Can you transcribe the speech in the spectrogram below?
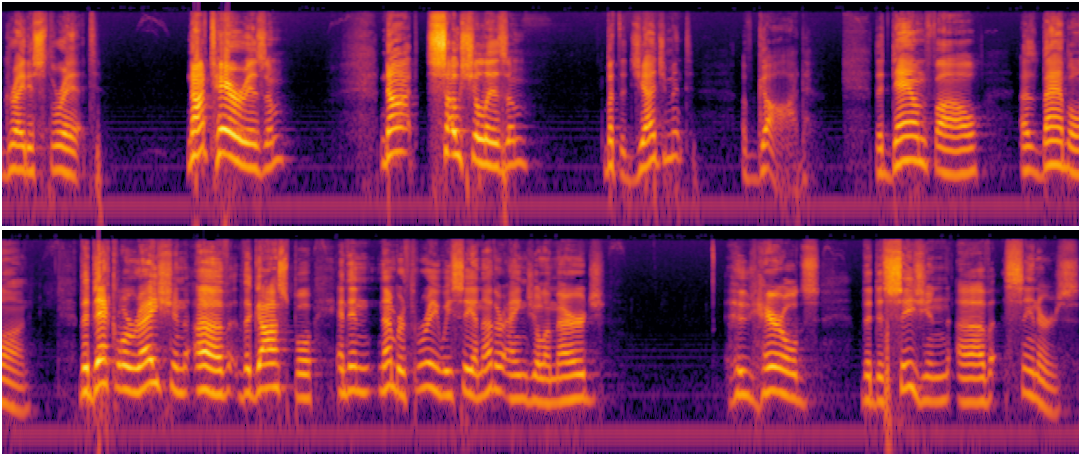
greatest threat. Not terrorism, not socialism, but the judgment of God, the downfall of Babylon, the declaration of the gospel. And then, number three, we see another angel emerge who heralds the decision of sinners.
